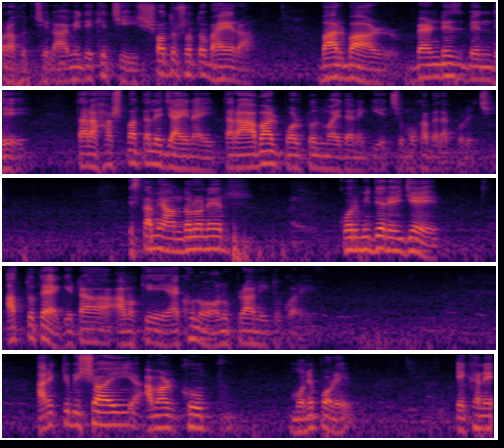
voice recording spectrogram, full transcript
করা হচ্ছিল, আমি দেখেছি শত শত ভাইয়েরা বারবার ব্যান্ডেজ বেঁধে তারা হাসপাতালে যায় নাই, তারা আবার পল্টন ময়দানে গিয়েছে মোকাবেলা করেছে। ইসলামী আন্দোলনের কর্মীদের এই যে আত্মত্যাগ, এটা আমাকে এখনও অনুপ্রাণিত করে। আরেকটি বিষয় আমার খুব মনে পড়ে এখানে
